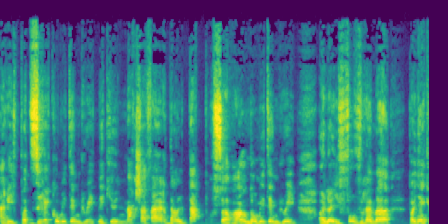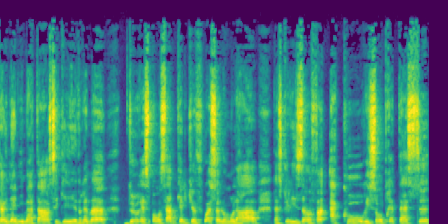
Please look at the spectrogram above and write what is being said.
arrive pas direct au meet and greet, mais qu'il y a une marche à faire dans le parc pour se rendre au meet and greet, ah, là, il faut vraiment pas rien qu'un animateur, c'est qu'il y a vraiment deux responsables quelquefois selon l'heure, parce que les enfants accourent, ils sont prêts à se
